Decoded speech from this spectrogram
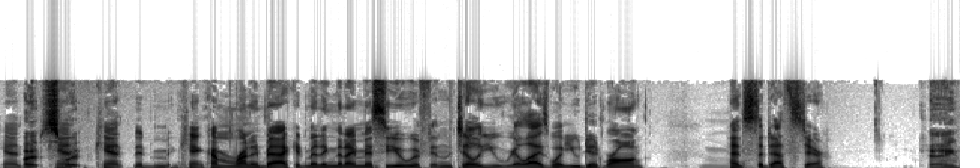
Can't What- can't what- can't admi- can't come running back admitting that I miss you if until you realize what you did wrong. Hmm. Hence the death stare. Okay.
